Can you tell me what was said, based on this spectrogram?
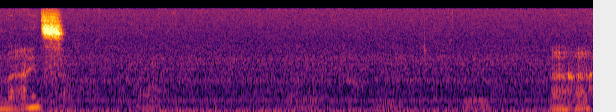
Nummer 1. Aha.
